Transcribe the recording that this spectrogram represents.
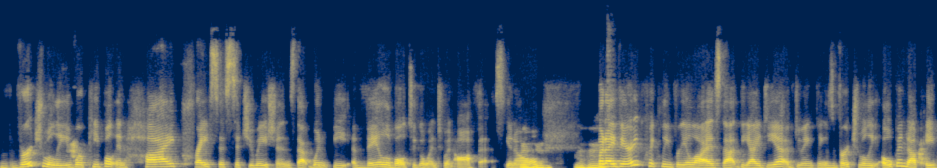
virtually were people in high crisis situations that wouldn't be available to go into an office, you know. Mm-hmm. Mm-hmm. But I very quickly realized that the idea of doing things virtually opened up a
